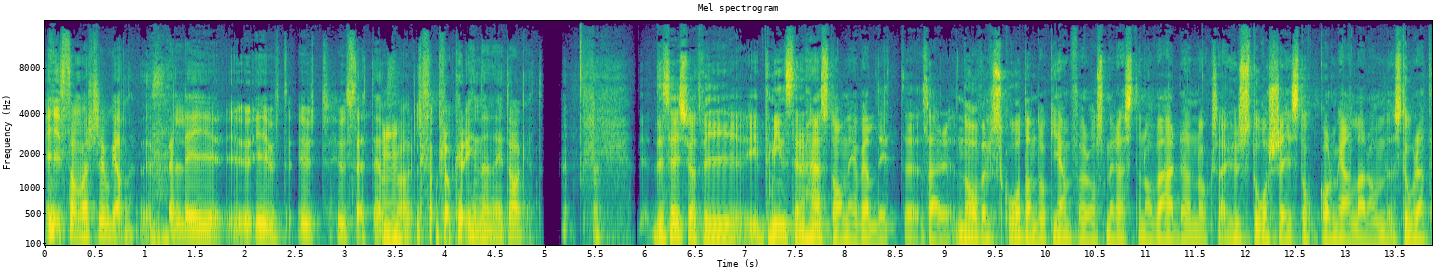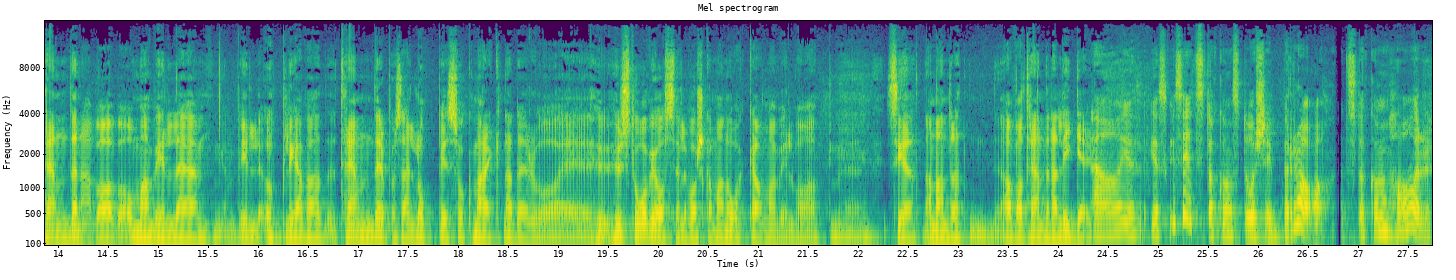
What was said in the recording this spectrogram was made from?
i sommarstugan. Ställde i, i ut, uthuset, mm. och liksom plockar in den i taget. Det sägs ju att vi, inte minst i den här stan, är väldigt eh, så här, navelskådande och jämför oss med resten av världen. Och så här, hur står sig Stockholm i alla de stora trenderna? Vad, om man vill, eh, vill uppleva trender på så här loppis och marknader, och, eh, hur, hur, står vi oss eller var ska man åka om man vill vara, se den andra, ja, var trenderna ligger? Ja, jag, jag skulle säga att Stockholm står sig bra. Att Stockholm har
